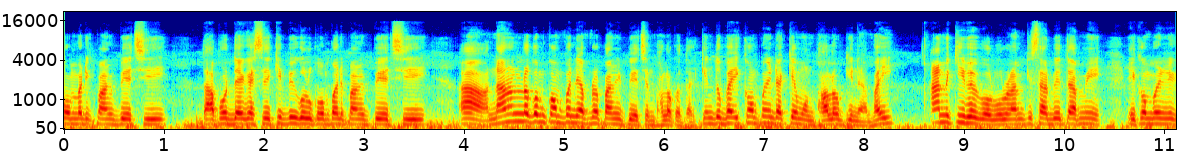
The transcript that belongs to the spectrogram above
কোম্পানি পারমিট পেয়েছি তারপর দেখা গেছে কিপিগুল কোম্পানি পারমিট পেয়েছি নানান রকম কোম্পানি আপনার পারমিট পেয়েছেন ভালো কথা। কিন্তু ভাই কোম্পানিটা কেমন ভালো কি না ভাই আমি কীভাবে বলব? বলুন, আমি কি সার্ভেতে আমি এই কোম্পানির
